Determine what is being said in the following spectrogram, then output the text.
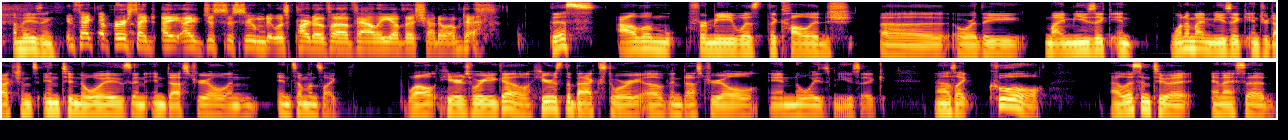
amazing. In fact, at first, I, I I just assumed it was part of uh, Valley of the Shadow of Death. This album for me was the college uh, or the my music in one of my music introductions into noise and industrial and and someone's like well here's where you go. Here's the backstory of industrial and noise music. And i was like cool. I listened to it and i said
